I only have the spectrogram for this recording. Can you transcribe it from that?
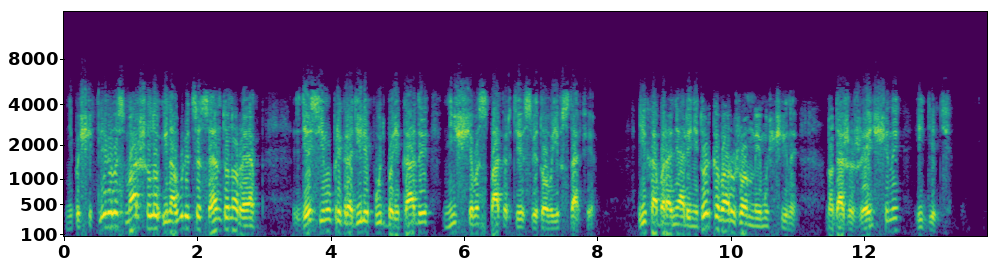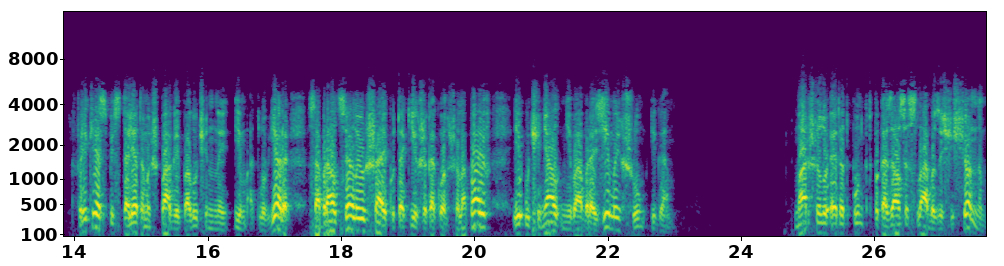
Не посчастливилось маршалу и на улице Сент-Оноре. Здесь ему преградили путь баррикады нищего с паперти святого Евстафия. Их обороняли не только вооруженные мужчины, но даже женщины и дети. Фрике с пистолетом и шпагой, полученный им от Лувьера, собрал целую шайку таких же, как он, шалопаев, и учинял невообразимый шум и гам. Маршалу этот пункт показался слабо защищенным,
